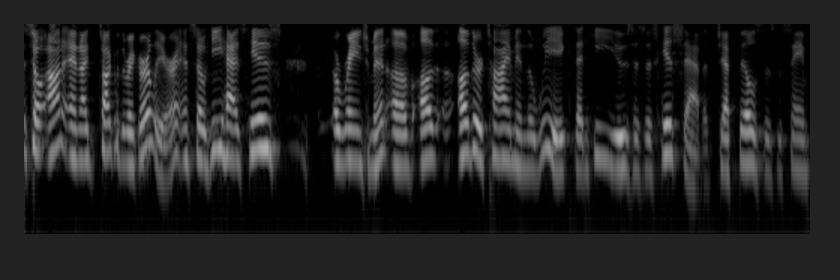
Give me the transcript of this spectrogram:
so on, and I talked with Rick earlier, and so he has his arrangement of other time in the week that he uses as his Sabbath. Jeff Bills does the same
